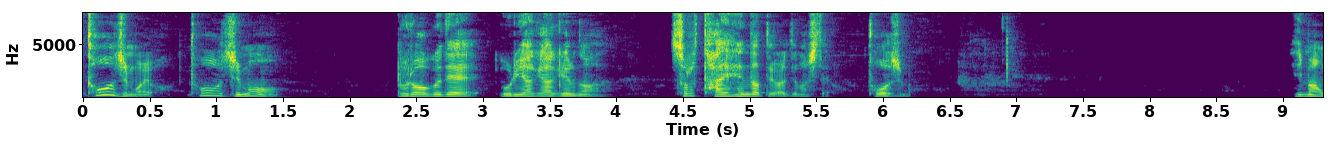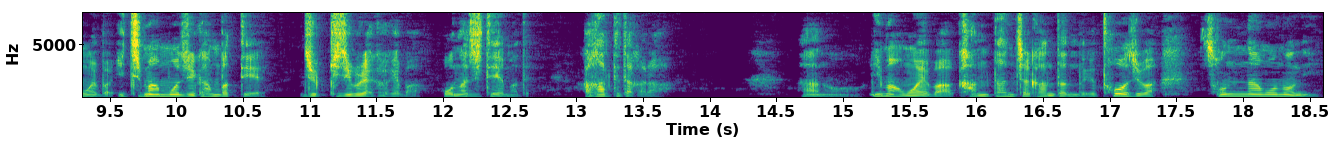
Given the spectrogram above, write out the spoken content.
当時もよ、当時もブログで売り上げ上げるのは、それは大変だと言われてましたよ。当時も。今思えば1万文字頑張って10記事ぐらい書けば同じテーマで上がってたから、あの、今思えば簡単っちゃ簡単だけど、当時はそんなものに、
